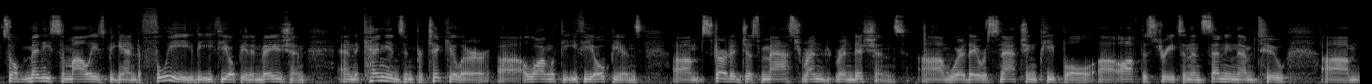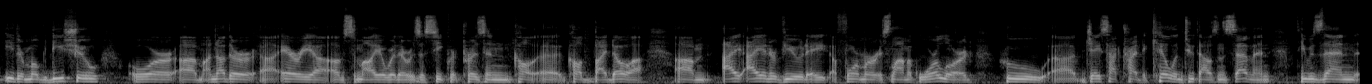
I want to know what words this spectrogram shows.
So many Somalis began to flee the Ethiopian invasion, and the Kenyans, in particular, uh, along with the Ethiopians, um, started just mass rend renditions um, where they were snatching people uh, off the streets and then sending them to um, either Mogadishu or um, another uh, area of Somalia where there was a secret prison called, uh, called Baidoa. Um, I, I, interviewed a, a, former Islamic warlord who uh, JSOC tried to kill in 2007. He was then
